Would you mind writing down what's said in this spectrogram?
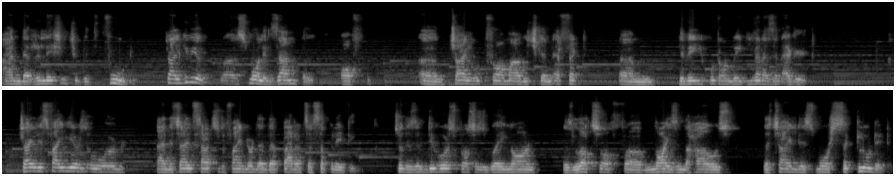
and their relationship with food. So, I'll give you a, a small example of childhood trauma which can affect um, the way you put on weight even as an adult. Child is five years old and the child starts to find out that the parents are separating. So there's a divorce process going on. There's lots of uh, noise in the house. The child is more secluded.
